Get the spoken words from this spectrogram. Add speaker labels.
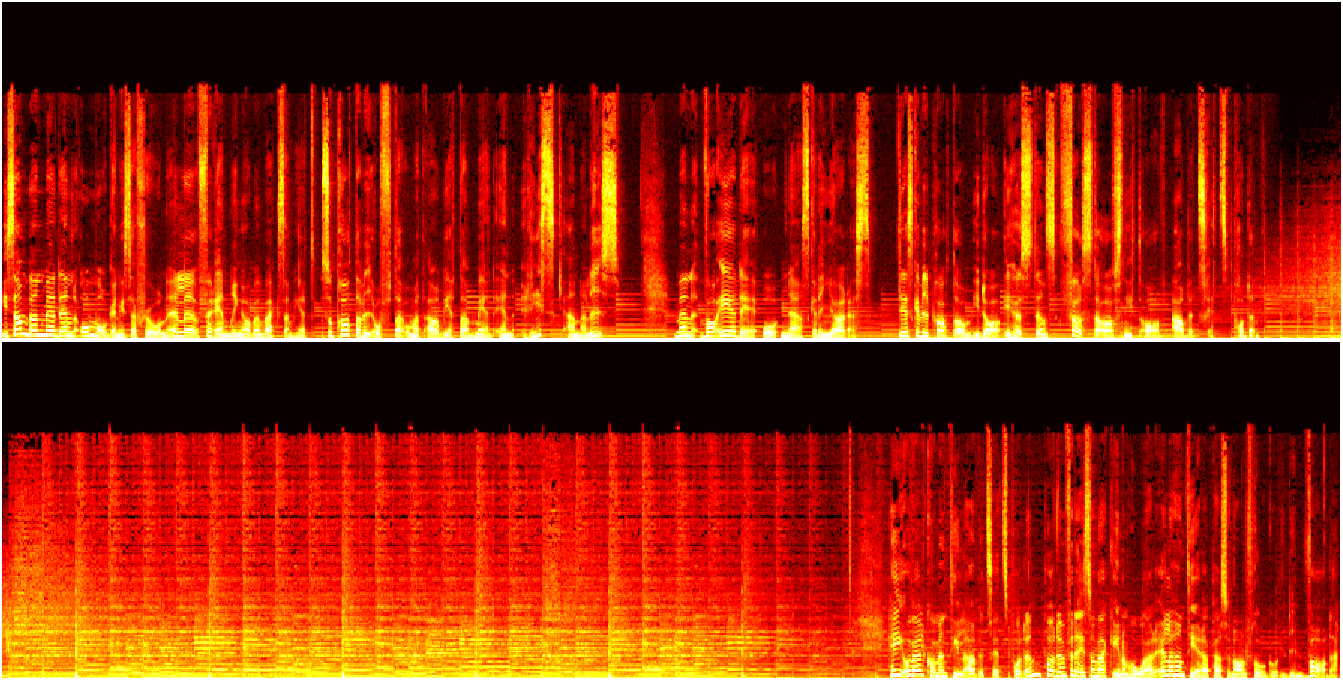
Speaker 1: I samband med en omorganisation eller förändring av en verksamhet så pratar vi ofta om att arbeta med en riskanalys. Men vad är det och när ska den göras? Det ska vi prata om idag i höstens första avsnitt av Arbetsrättspodden. Hej och välkommen till Arbetsrättspodden. Podden för dig som verkar inom HR eller hanterar personalfrågor i din vardag.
